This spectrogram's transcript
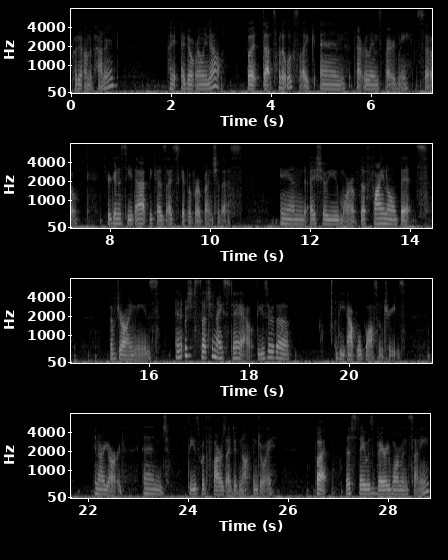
put it on a pattern. I, I don't really know, but that's what it looks like, and that really inspired me. So you're going to see that because I skip over a bunch of this and I show you more of the final bits of drawing these and it was just such a nice day out. These are the the apple blossom trees in our yard, and these were the flowers I did not enjoy. But this day was very warm and sunny,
